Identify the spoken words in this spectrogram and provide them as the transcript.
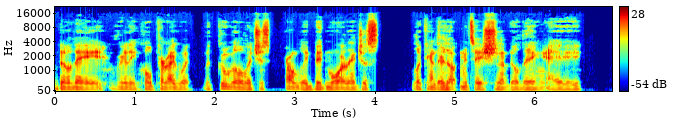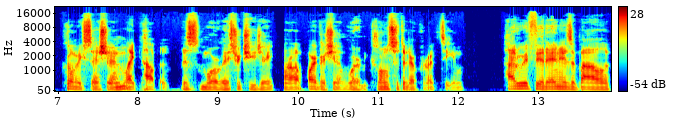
build a really cool product with, with Google, which is probably a bit more than just looking at their documentation and building a Chrome extension, like how this is more of a strategic uh, partnership, to be closer to their product team. How do we fit in is about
